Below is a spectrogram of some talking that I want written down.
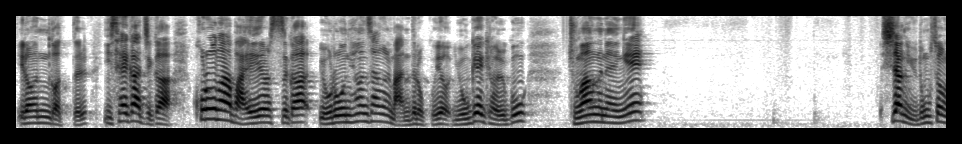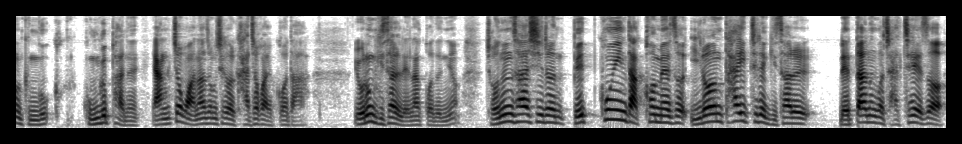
이런 것들 이 세 가지가 코로나 바이러스가 이런 현상을 만들었고요. 요게 결국 중앙은행의 시장 유동성을 공급- 공급 하는 양적 완화 정책을 가져갈 거다. 이런 기사를 내놨거든요. 저는 사실은 비트코인닷컴에서 이런 타이틀의 기사를 냈다는 것 자체에서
